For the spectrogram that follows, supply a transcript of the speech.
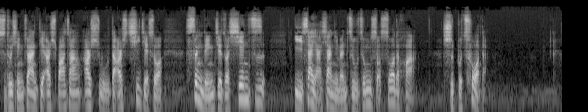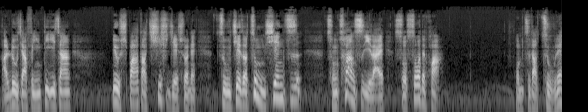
使徒行传第二十八章二十五到二十七节说，圣灵借着先知以赛亚向你们祖宗所说的话是不错的。而路加福音第一章六十八到七十节说呢。主借着众先知从创世以来所说的话，我们知道主呢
